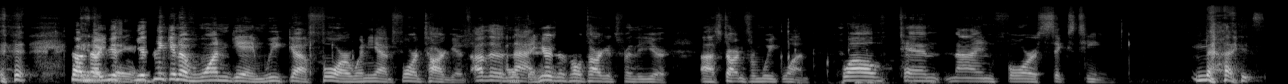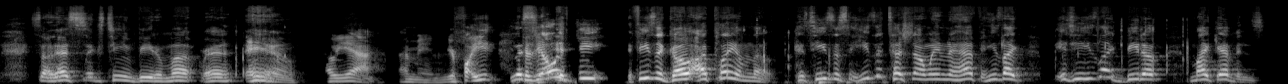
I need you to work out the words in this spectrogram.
no, no, you're, you're, thinking of one game, week uh, four, when he had four targets. Other than okay. that, here's his whole targets for the year, uh, starting from week one 12, 10, 9, 4, 16. Nice. So that's 16 beat him up, man. Damn. Oh, yeah. I mean, you're because he always if he if he's a go, I play him though because he's a he's a touchdown waiting to happen. He's like he's like beat up Mike Evans.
